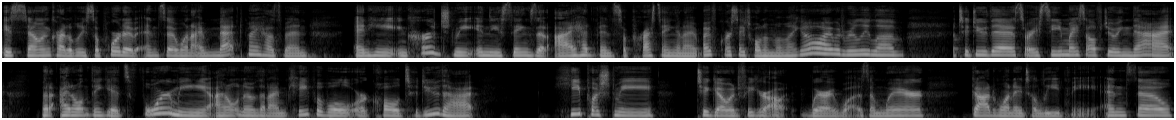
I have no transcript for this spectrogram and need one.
is so incredibly supportive. And so when I met my husband, and he encouraged me in these things that I had been suppressing. And I, of course, I told him, I'm like, oh, I would really love to do this, or I see myself doing that, but I don't think it's for me. I don't know that I'm capable or called to do that. He pushed me to go and figure out where I was and where God wanted to lead me. And so,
